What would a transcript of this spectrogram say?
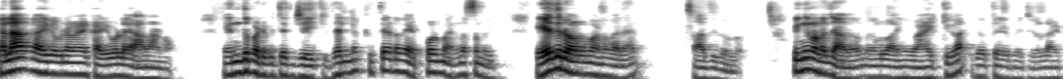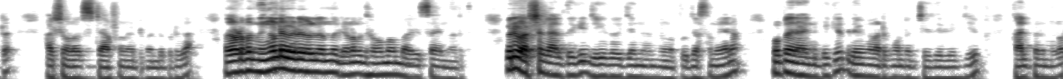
കലാ കായികപരമായ കഴിവുള്ള ആളാണോ? എന്ത് പഠിപ്പിച്ച ജയിക്കും? ഇതെല്ലാം കൃത്യമായിട്ട് എപ്പോൾ മരണം സമയത്ത് ഏത് രോഗമാണ് വരാൻ സാധ്യതയുള്ളത്? അപ്പം ഇങ്ങനെയുള്ള ജാതകം നിങ്ങൾ വാങ്ങി വായിക്കുക. ഇരുപത്തേഴ് പേജുകളിലായിട്ട് ആവശ്യമുള്ള സ്റ്റാഫുമായിട്ട് ബന്ധപ്പെടുക. അതോടൊപ്പം നിങ്ങളുടെ വീടുകളിൽ നിന്ന് ഗണപതി ഹോമം നടത്തി ഒരു വർഷകാലത്തേക്ക് ജീവിത വിജയം എന്നുള്ള പൂജാ സമയം മുപ്പതിനായിരം രൂപയ്ക്ക് ദൈവങ്ങൾ അടക്കം ചെയ്തു തരികയും ചെയ്യും. താല്പര്യമുള്ള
